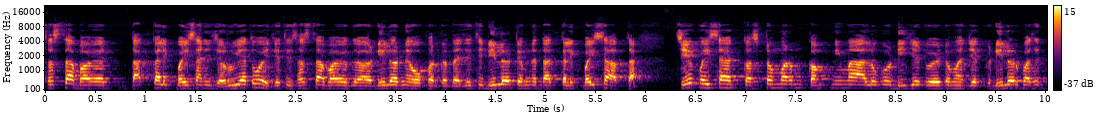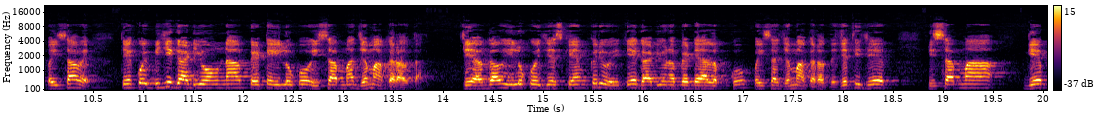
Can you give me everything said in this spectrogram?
સસ્તા ભાવે તાત્કાલિક પૈસાની જરૂરિયાત હોય, જેથી સસ્તા ભાવે ડીલરને ઓફર કરતા. જેથી ડીલર તેમને તાત્કાલિક પૈસા આપતા. જે પૈસા કસ્ટમર કંપનીમાં આ લોકો ડીજે, ટોયોટોમાં જે ડીલર પાસે પૈસા આવે, તે કોઈ બીજી ગાડીઓના પેટે એ લોકો હિસાબમાં જમા કરાવતા. જે અગાઉ એ લોકોએ જે સ્કેમ કર્યો હોય તે ગાડીઓના પેટે આ લોકો પૈસા જમા કરાવતા. જેથી જે હિસાબમાં ગેપ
